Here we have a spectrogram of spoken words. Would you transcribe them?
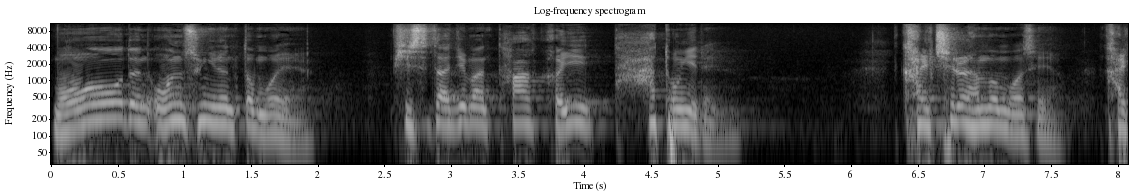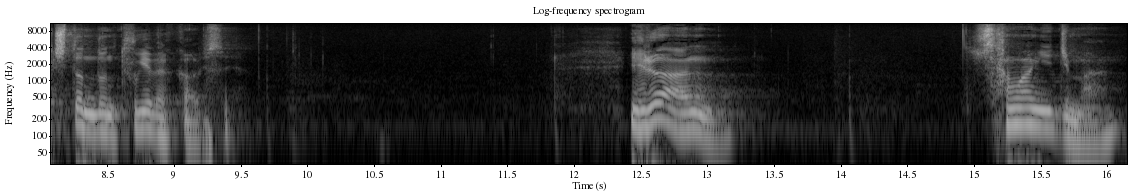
모든 온숭이는 또 뭐예요? 비슷하지만 다 거의 다 동일해요. 갈치를 한번 보세요. 갈치도 눈 두 개밖에 없어요. 이러한 상황이지만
